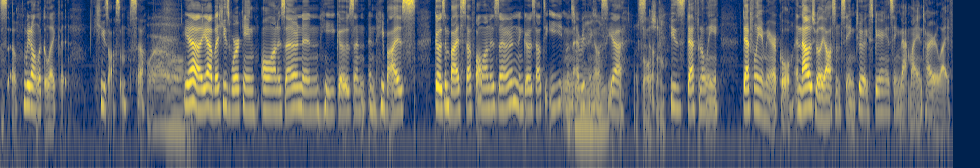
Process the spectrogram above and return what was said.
So we don't look alike, but he's awesome. So wow. Yeah, yeah. But he's working all on his own, and he goes and and he buys goes and buys stuff all on his own and goes out to eat and That's everything amazing. else. Yeah. That's so awesome. He's definitely definitely a miracle. And that was really awesome seeing too, experiencing that my entire life.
